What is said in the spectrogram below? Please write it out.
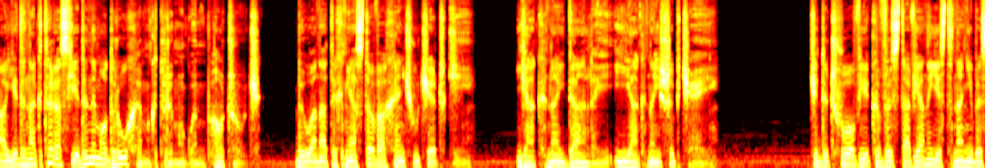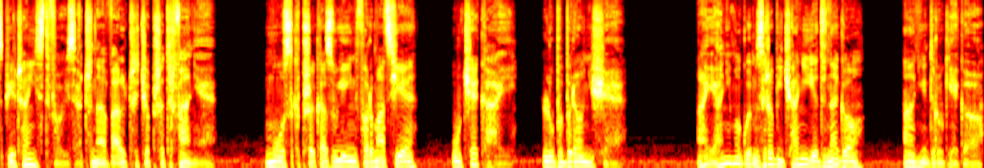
A jednak teraz jedynym odruchem, który mogłem poczuć, była natychmiastowa chęć ucieczki, jak najdalej i jak najszybciej. Kiedy człowiek wystawiany jest na niebezpieczeństwo i zaczyna walczyć o przetrwanie, mózg przekazuje informację: uciekaj lub broń się. A ja nie mogłem zrobić ani jednego, ani drugiego.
